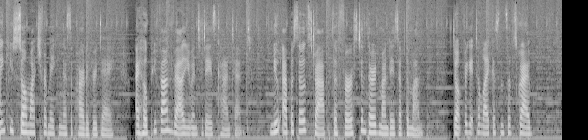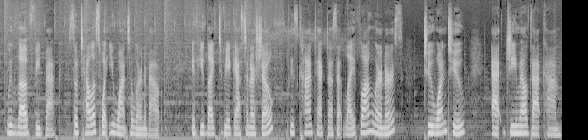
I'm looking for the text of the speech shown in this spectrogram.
Thank you so much for making us a part of your day. I hope you found value in today's content. New episodes drop the first and third Mondays of the month. Don't forget to like us and subscribe. We love feedback, so tell us what you want to learn about. If you'd like to be a guest on our show, please contact us at lifelonglearners212 at gmail.com.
